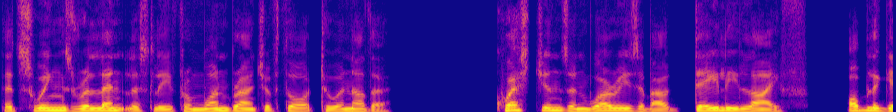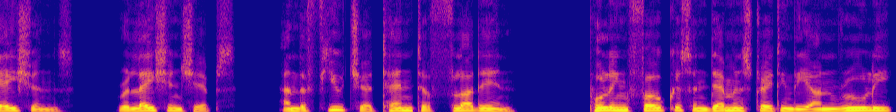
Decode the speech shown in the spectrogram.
that swings relentlessly from one branch of thought to another. Questions and worries about daily life, obligations, relationships, and the future tend to flood in, pulling focus and demonstrating the unruly,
